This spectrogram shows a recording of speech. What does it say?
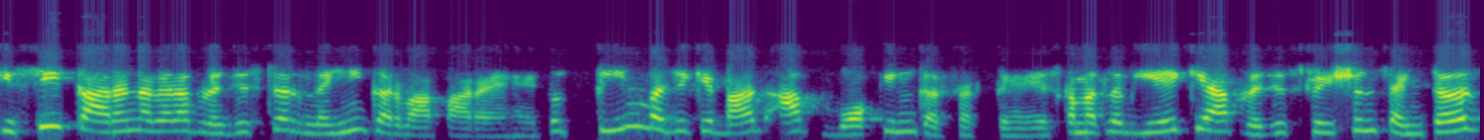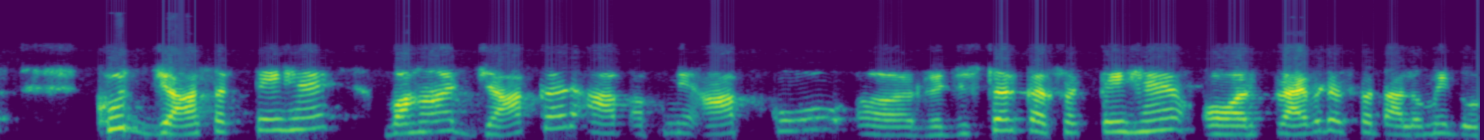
किसी कारण अगर आप रजिस्टर नहीं करवा पा रहे हैं तो तीन बजे के बाद आप वॉक इन कर सकते हैं। इसका मतलब ये कि आप रजिस्ट्रेशन सेंटर्स खुद जा सकते हैं वहाँ जाकर आप अपने आप को रजिस्टर कर सकते हैं और प्राइवेट अस्पतालों में दो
